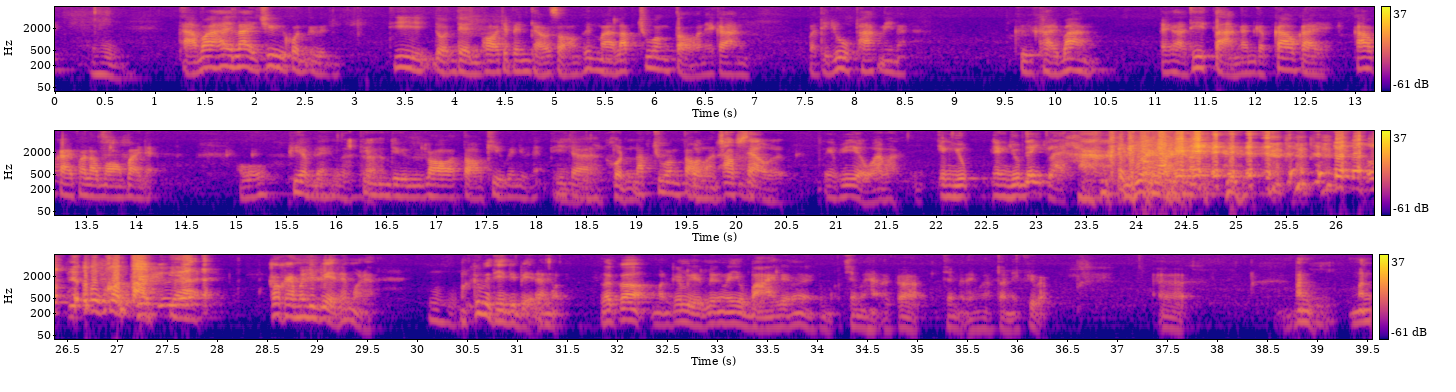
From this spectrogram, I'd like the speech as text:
ถามว่าให้ไล่ชื่อคนอื่น ที่โดดเด่นพอจะเป็นแถวสองขึ้นมารับช่วงต่อในการปฏิรูปพักนี่นะคือใครบ้างในขณะที่ต่างกันกับก้าวไกลก้าวไกลพอเรามองไปเนี่ย โอ้เพียบเลยที่มันยืนรอต่อคิวกันอยู่เนี่ยที่จะคนรับช่วงต่อคนชอบแซวอย่างพี่เอ๋ว่าแบบยังยุบยังยุบได้อีกหลายครั้งคนต่อคิวเยอะก้าวไกลมันดีเบตได้หมดอะอืมมันขึ้นเวทีดีเบตได้หมด แล้วก็มันก็เรียนเรื่องนโยบายเรื่องอะไรกันหมดใช่ไหมฮะแล้วก็ใช่ไหมได้ว่าตอนนี้คือแบบ เออมันมัน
